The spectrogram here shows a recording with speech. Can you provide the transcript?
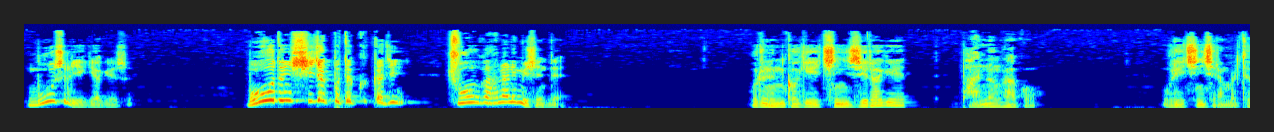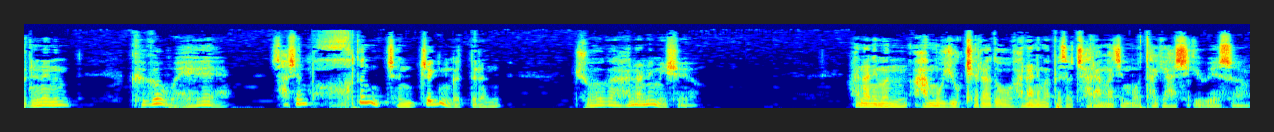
무엇을 얘기하겠어요? 모든 시작부터 끝까지 주어가 하나님이신데 우리는 거기에 진실하게 반응하고 우리의 진실함을 드러내는 그거 외에 사실 모든 전적인 것들은 주어가 하나님이셔요. 하나님은 아무 육체라도 하나님 앞에서 자랑하지 못하게 하시기 위해서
